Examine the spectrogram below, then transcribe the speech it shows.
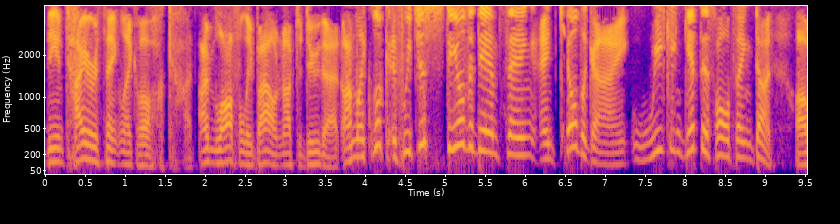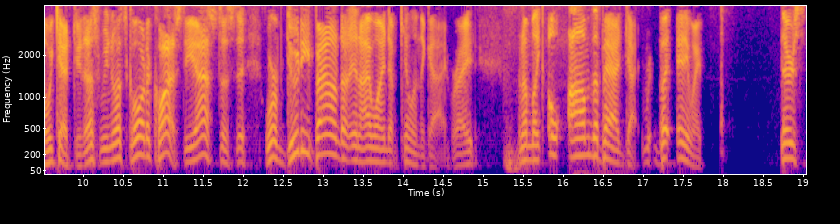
the entire thing. Like, oh god, I'm lawfully bound not to do that. I'm like, look, if we just steal the damn thing and kill the guy, we can get this whole thing done. Oh, we can't do this. We must go on a quest. He asked us. To, we're duty bound, and I wind up killing the guy, right? And I'm like, oh, I'm the bad guy. But anyway, there's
